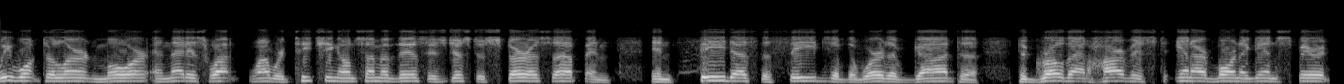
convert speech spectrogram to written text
We want to learn more, and that is what why we're teaching on some of this is just to stir us up and and feed us the seeds of the Word of God to to grow that harvest in our born again spirit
